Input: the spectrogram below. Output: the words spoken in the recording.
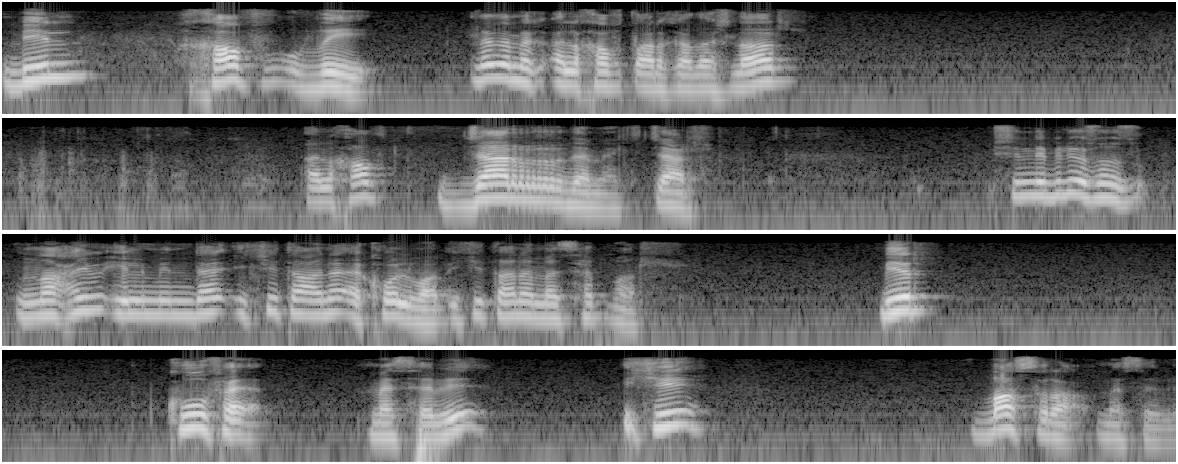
bil hafzi. Ne demek el hafd arkadaşlar? El hafd cer demek. Cer. Şimdi biliyorsunuz nahiv ilminde iki tane ekol var. iki tane mezhep var. Bir Kufe mezhebi. iki Basra mezhebi.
